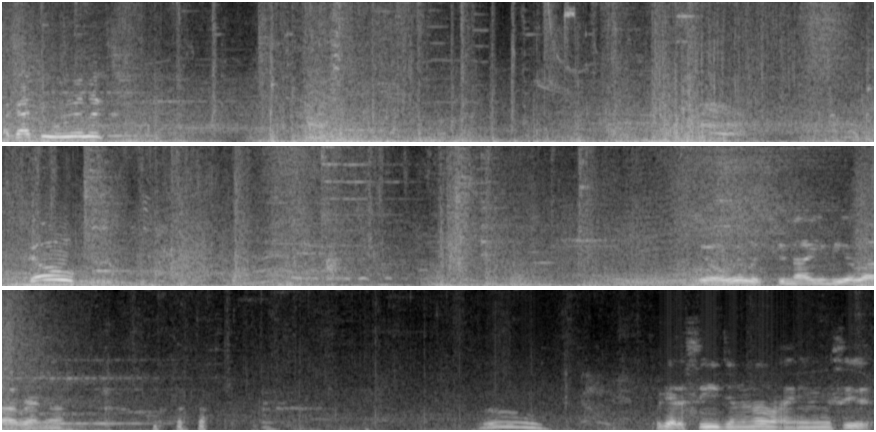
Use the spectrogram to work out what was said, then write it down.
I got you, Relix. Go. Yo, Relix should not even be alive right now. Ooh. We got a siege in the middle. I didn't even see it.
